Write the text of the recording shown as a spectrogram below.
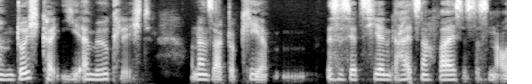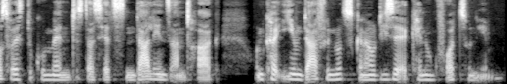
ähm, durch KI ermöglicht. Und dann sagt, okay, ist es jetzt hier ein Gehaltsnachweis, ist es ein Ausweisdokument, ist das jetzt ein Darlehensantrag? Und KI ihm dafür nutzt, genau diese Erkennung vorzunehmen.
